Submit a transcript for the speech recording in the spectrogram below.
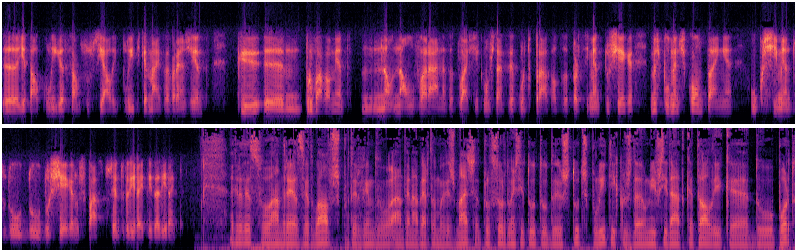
eh, e a tal coligação social e política mais abrangente que eh, provavelmente não, não, levará nas atuais circunstâncias a curto prazo ao desaparecimento do Chega, mas pelo menos contenha o crescimento do, do, do Chega no espaço do centro-direita e da direita. Agradeço a André Azevedo Alves por ter vindo à antena aberta uma vez mais, professor do Instituto de Estudos Políticos da Universidade Católica do Porto.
